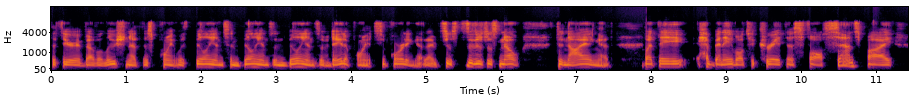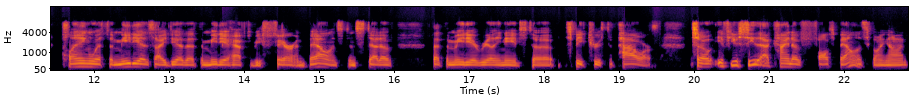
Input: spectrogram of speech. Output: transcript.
the theory of evolution at this point, with billions and billions and billions of data points supporting it. I've just there's just no denying it. But they have been able to create this false sense by playing with the media's idea that the media have to be fair and balanced instead of that the media really needs to speak truth to power. So if you see that kind of false balance going on,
